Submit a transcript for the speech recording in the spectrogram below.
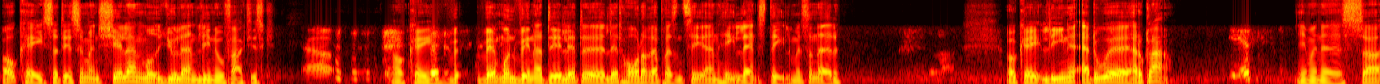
Okay, så det er simpelthen Sjælland mod Jylland lige nu, faktisk. Ja. Okay, hvem må vinder? Det er lidt, øh, lidt hårdt at repræsentere en hel landsdel, men sådan er det. Okay, Line, er du, øh, er du klar? Jamen, øh, så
